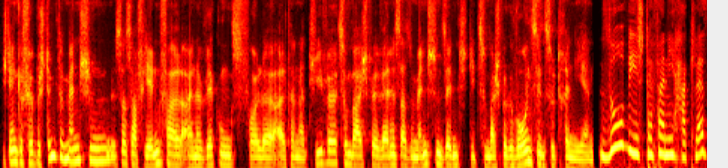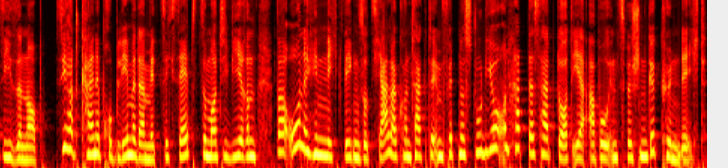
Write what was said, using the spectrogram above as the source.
Ich denke, für bestimmte Menschen ist das auf jeden Fall eine wirkungsvolle Alternative. Zum Beispiel, wenn es also Menschen sind, die zum Beispiel gewohnt sind zu trainieren. So wie Stefanie Hackler-Siesenop. Sie hat keine Probleme damit, sich selbst zu motivieren, war ohnehin nicht wegen sozialer Kontakte im Fitnessstudio und hat deshalb dort ihr Abo inzwischen gekündigt.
